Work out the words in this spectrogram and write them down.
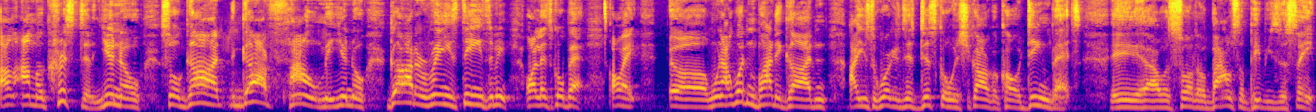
I'm, I'm, a Christian, you know. So God God found me, you know. God arranged things to me. All right, let's go back. All right, uh, when I wasn't bodyguarding, I used to work at this disco in Chicago called Dingbats. I was sort of a bouncer, people used to say.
